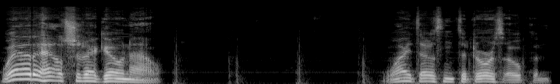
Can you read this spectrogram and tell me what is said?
Where the hell should I go now? Why doesn't the doors open?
